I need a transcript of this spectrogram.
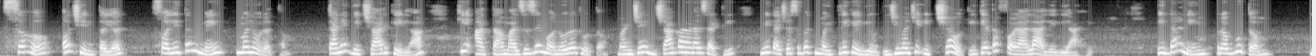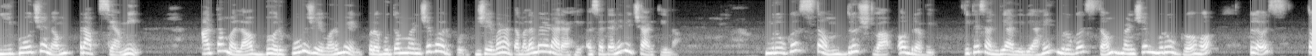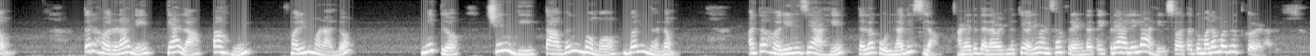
सह अचिंतयत फलितम मे मनोरथम. त्याने विचार केला की आता माझं जे मनोरथ होतं म्हणजे ज्या कारणासाठी मी त्याच्यासोबत मैत्री केली होती जी माझी इच्छा होती ती आता फळाला आलेली आहे. इदानीम प्रभुतम भोजनम प्राप्स्यामी. आता मला भरपूर जेवण मिळेल. प्रभुतम म्हणजे भरपूर. जेवण आता मला मिळणार आहे असा त्याने विचार केला. मृगस्तम दृष्ट्वा अब्रवीत. इथे संधी आलेली आहे. मृगस्तम म्हणजे मृग प्लस तम. तर हरणाने त्याला पाहून हरिण म्हणालं मित्र चिंदी तावन मम बंधनम. आता हरिण जे आहे त्याला कोल्हा दिसला. आणि आता त्याला वाटलं की अरे माझा फ्रेंड आता इकडे आलेला आहे सो आता तुम्हाला मदत करणार.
